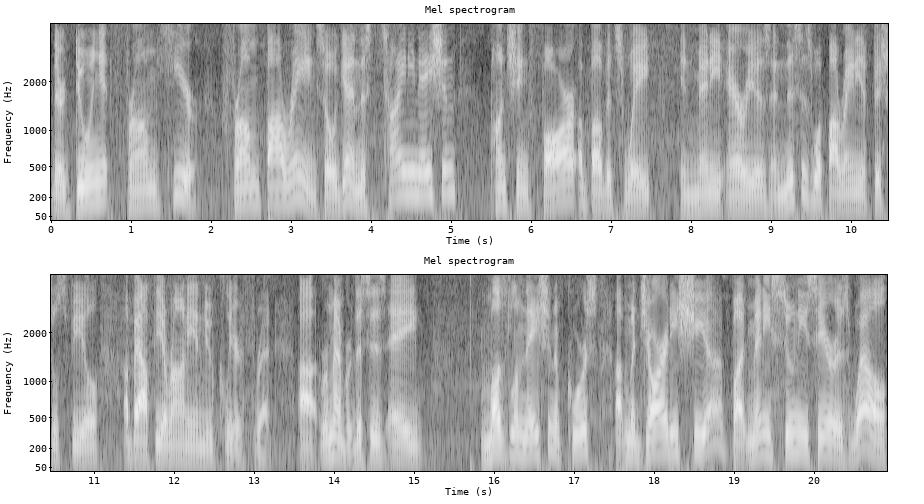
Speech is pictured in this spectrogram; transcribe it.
They're doing it from here, from Bahrain. So, again, this tiny nation punching far above its weight in many areas. And this is what Bahraini officials feel about the Iranian nuclear threat. Uh, remember, this is a Muslim nation, of course, majority Shia, but many Sunnis here as well.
